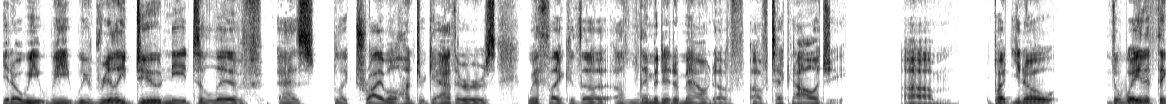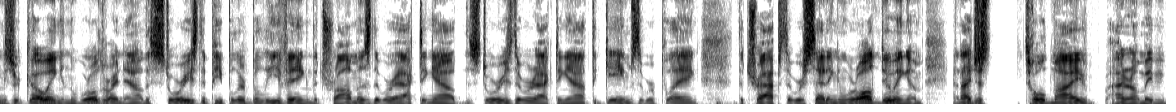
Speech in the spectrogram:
you know, we we we really do need to live as like tribal hunter gatherers with like the a limited amount of of technology. Um, but you know, the way that things are going in the world right now, the stories that people are believing, the traumas that we're acting out, the stories that we're acting out, the games that we're playing, the traps that we're setting, and we're all doing them. And I just told my, I don't know, maybe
